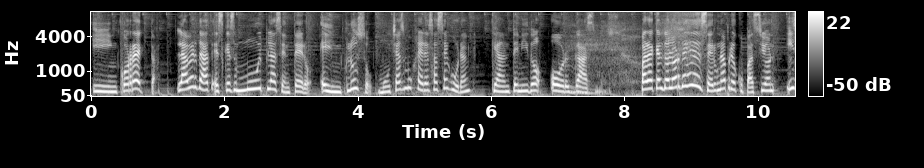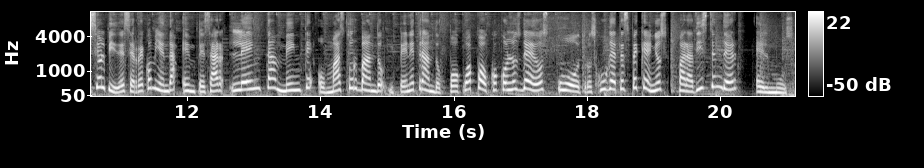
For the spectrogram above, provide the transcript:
incorrecta. La verdad es que es muy placentero e incluso muchas mujeres aseguran que han tenido orgasmos. Para que el dolor deje de ser una preocupación y se olvide, se recomienda empezar lentamente o masturbando y penetrando poco a poco con los dedos u otros juguetes pequeños para distender el muslo.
